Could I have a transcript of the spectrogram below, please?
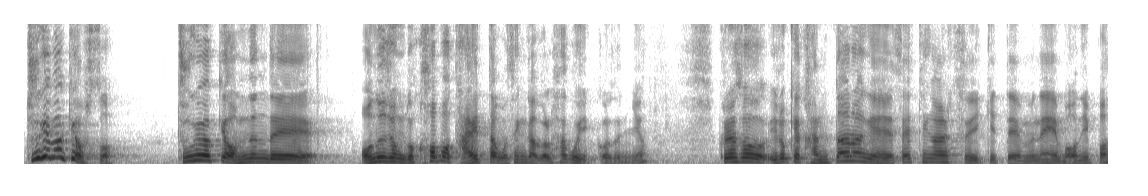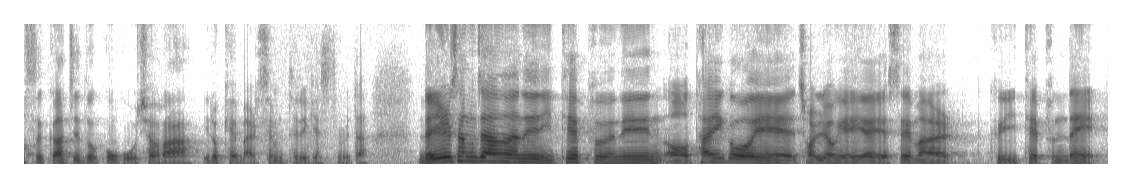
두 개밖에 없어. 두 개밖에 없는데 어느 정도 커버 다 했다고 생각을 하고 있거든요. 그래서 이렇게 간단하게 세팅할 수 있기 때문에 머니버스까지도 꼭 오셔라 이렇게 말씀드리겠습니다. 내일 상장하는 ETF는 어, 타이거의 전력 AI SMR 그 ETF인데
